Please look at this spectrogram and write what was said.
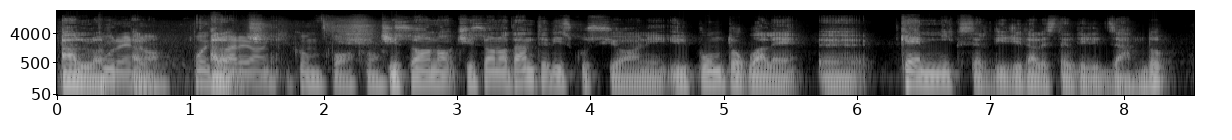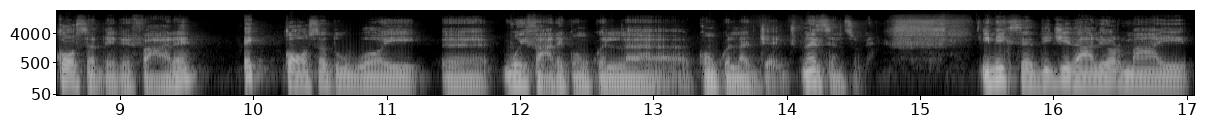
Allora, oppure no, allora, puoi allora, fare anche con poco. Ci sono, ci sono tante discussioni. Il punto qual è? Eh, che mixer digitale stai utilizzando? Cosa deve fare? E cosa tu vuoi, eh, vuoi fare con, quel, con quell'aggeggio? Nel senso che i mixer digitali ormai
